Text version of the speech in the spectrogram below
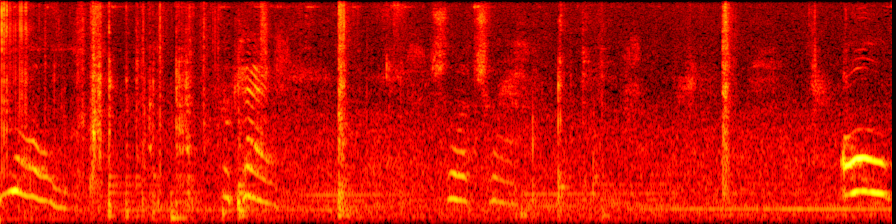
Whoa. Okay. Shall I try? Oh,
